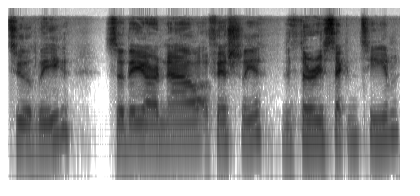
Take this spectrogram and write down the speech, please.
to the league. So they are now officially the 32nd team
